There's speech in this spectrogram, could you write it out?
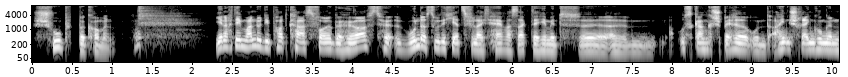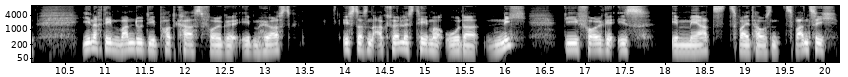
Schub bekommen. Je nachdem, wann du die Podcast-Folge hörst, wunderst du dich jetzt vielleicht, hä, was sagt er hier mit äh, ähm, Ausgangssperre und Einschränkungen? Je nachdem, wann du die Podcast-Folge eben hörst, ist das ein aktuelles Thema oder nicht. Die Folge ist im März 2020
